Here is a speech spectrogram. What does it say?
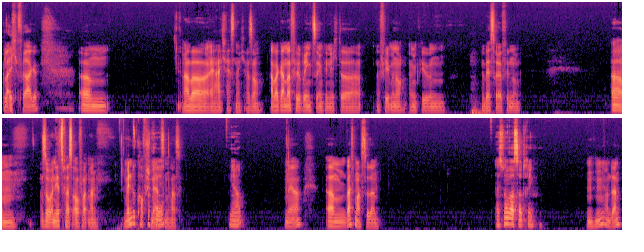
gleiche Frage. Ähm, aber ja, ich weiß nicht. Also, aber Gamöffel bringt's irgendwie nicht. Da, da fehlt mir noch irgendwie ein, eine bessere Erfindung. Ähm, so, und jetzt pass auf, Hartmann. Wenn du Kopfschmerzen hast, Ja. ja, ähm, was machst du dann? Erstmal Wasser trinken. Mhm, und dann?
